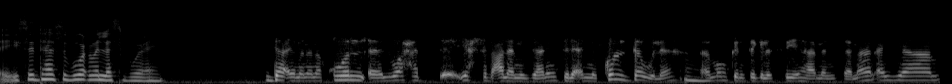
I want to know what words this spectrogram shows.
يسدها أسبوع ولا أسبوعين؟ دائما أنا أقول الواحد يحسب على ميزانيته لأنه كل دولة ممكن تجلس فيها من ثمان أيام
